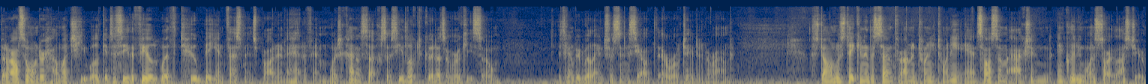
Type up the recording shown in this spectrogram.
But I also wonder how much he will get to see the field with two big investments brought in ahead of him, which kind of sucks as he looked good as a rookie, so it's going to be really interesting to see how they're rotated around. Stone was taken in the seventh round in 2020 and saw some action, including one start last year.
